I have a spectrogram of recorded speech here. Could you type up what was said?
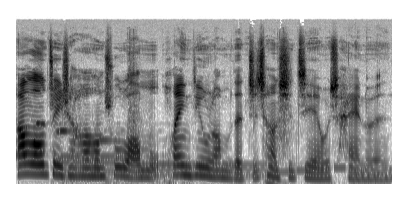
Hello，这里是行行出老母，欢迎进入老母的职场世界，我是海伦。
